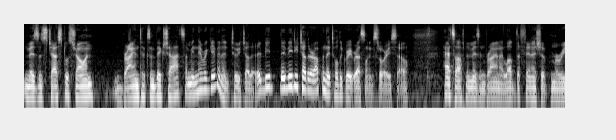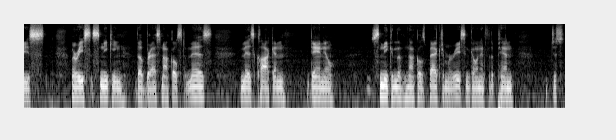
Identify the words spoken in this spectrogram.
Miz's chest was showing. Bryan took some big shots. I mean, they were giving it to each other. They beat they beat each other up, and they told a great wrestling story. So, hats off to Miz and Bryan. I loved the finish of Maurice Maurice sneaking the brass knuckles to Miz, Miz clocking Daniel, sneaking the knuckles back to Maurice and going in for the pin. Just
